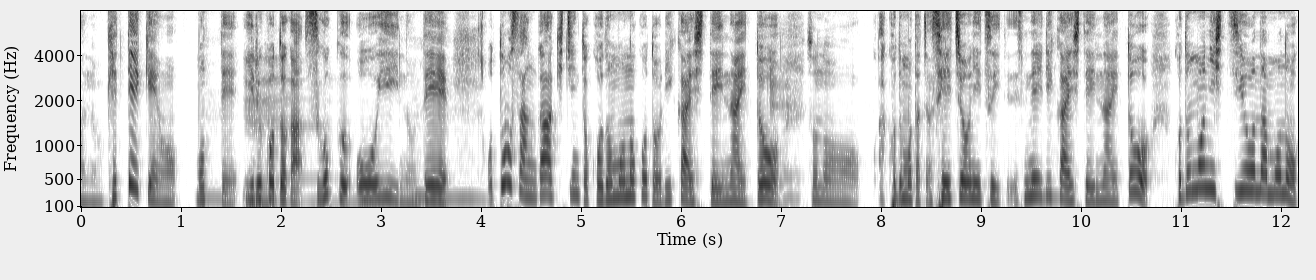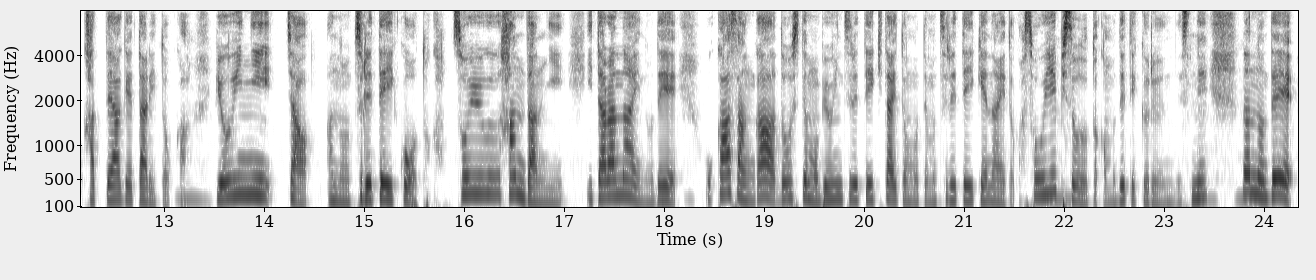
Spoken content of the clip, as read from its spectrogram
あの、決定権を持っていることがすごく多いので、お父さんがきちんと子供のことを理解していないと、ええそのあ子供たちの成長についてですね、理解していないと、子供に必要なものを買ってあげたりとか、病院にじゃああの連れて行こうとか、そういう判断に至らないので、お母さんがどうしても病院に連れて行きたいと思っても連れて行けないとか、そういうエピソードとかも出てくるんですね。なので、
